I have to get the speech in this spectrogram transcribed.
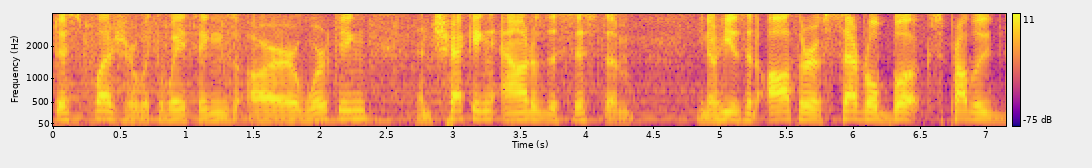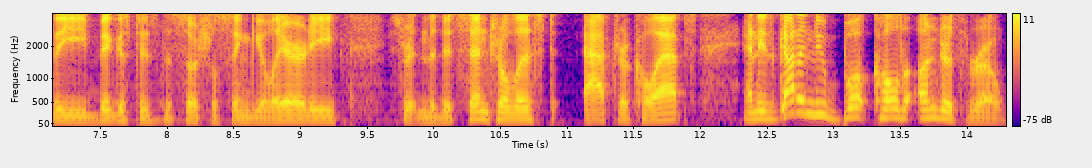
displeasure with the way things are working and checking out of the system. You know, he is an author of several books. Probably the biggest is The Social Singularity. He's written The Decentralist, After Collapse, and he's got a new book called Underthrow.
